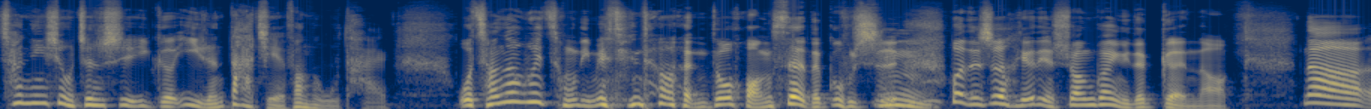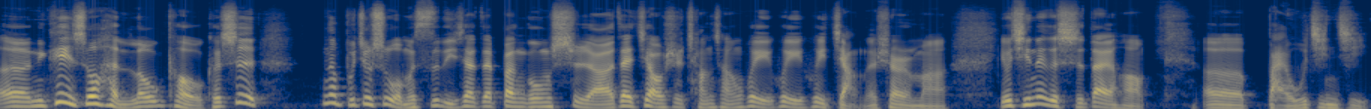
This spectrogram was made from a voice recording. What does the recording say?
餐厅秀真是一个艺人大解放的舞台，我常常会从里面听到很多黄色的故事，或者是有点双关语的梗哦。那呃，你可以说很 local，可是那不就是我们私底下在办公室啊，在教室常常会会会讲的事儿吗？尤其那个时代哈，呃，百无禁忌。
